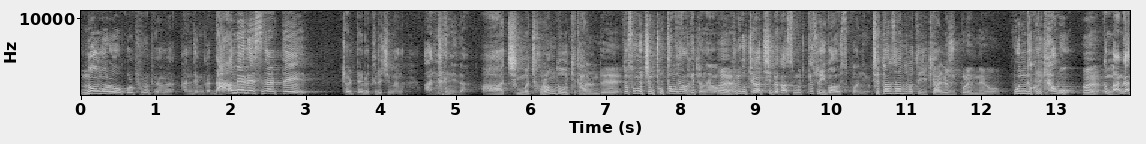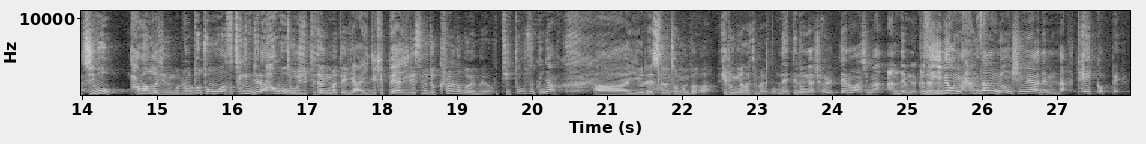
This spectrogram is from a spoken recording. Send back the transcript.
너머로 골프를 배우면 안 됩니까? 남의 레슨 할 때 절대로 들으시면 안 됩니다. 아, 정말 저랑도 이렇게 다른데. 그 송영 지금 좋다고 생각했잖아요. 네. 그리고 제가 집에 갔으면 계속 이거 하고 있을 거 아니에요. 제 딴 사람들한테 이렇게 알려줄 뻔했네요. 본인도 그렇게 하고 네. 그럼 망가지고 다 망가지는 거네요. 그럼 또 저보고 와서 책임지라 하고 저 우리 집 대장님한테 야 이렇게 빼야지 이랬으면 좀 큰일 나는 거였네요. 뒤통수 그냥 아, 이거 레슨은 전문가가 귀동냥 하지 말고. 네, 그 동작 절대로 하시면 안 됩니다. 그래서 이명훈님 항상 명심해야 됩니다. 테이크업백.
